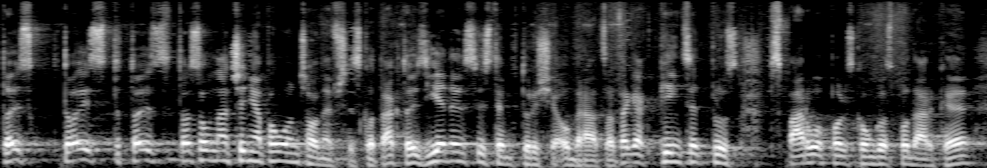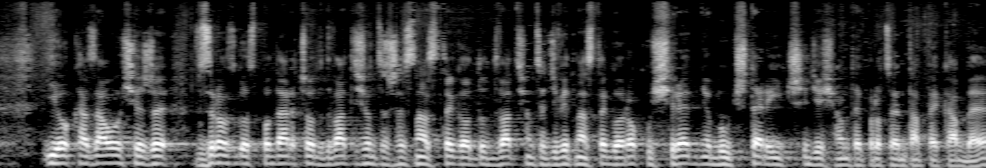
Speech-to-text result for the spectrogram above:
to, jest, to, jest, to, jest, to są naczynia połączone wszystko, tak? To jest jeden system, który się obraca. Tak jak 500 plus wsparło polską gospodarkę i okazało się, że wzrost gospodarczy od 2016 do 2019 roku średnio był 4,3% PKB.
